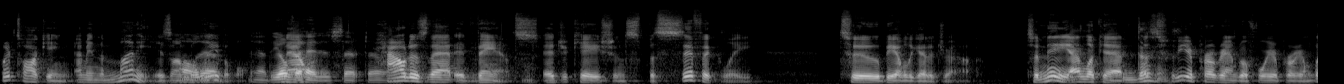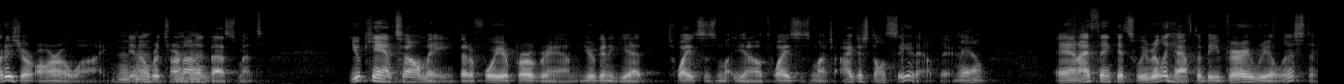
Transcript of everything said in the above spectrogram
We're talking, I mean, the money is Oh, yeah. unbelievable. Yeah, the Now, overhead is ter- terrible. How does that advance education specifically to be able to get a job? To me, I look at a two-year program to a four-year program. What is your ROI? You know, mm-hmm, return on mm-hmm. investment. You can't tell me that a four-year program you're going to get twice as much. You know, twice as much. I just don't see it out there. Yeah. And I think it's we really have to be very realistic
